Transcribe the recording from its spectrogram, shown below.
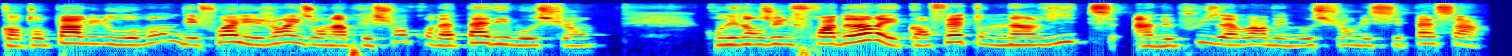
quand on parle du nouveau monde, des fois les gens ils ont l'impression qu'on n'a pas d'émotions, qu'on est dans une froideur et qu'en fait on invite à ne plus avoir d'émotions, mais c'est pas ça.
